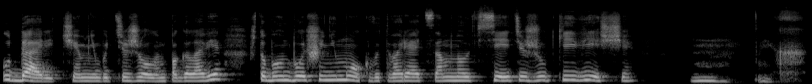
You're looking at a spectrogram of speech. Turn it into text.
ударить чем-нибудь тяжелым по голове, чтобы он больше не мог вытворять со мной все эти жуткие вещи. Эх,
